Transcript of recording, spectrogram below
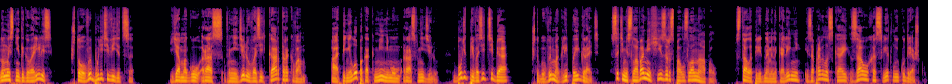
Но мы с ней договорились, что вы будете видеться. Я могу раз в неделю возить Картера к вам, а Пенелопа как минимум раз в неделю будет привозить тебя чтобы вы могли поиграть. С этими словами Хизер сползла на пол, встала перед нами на колени и заправила Скай за ухо светлую кудряшку,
